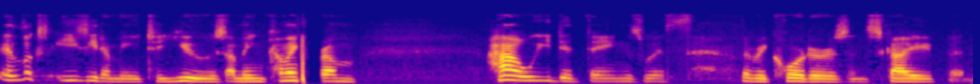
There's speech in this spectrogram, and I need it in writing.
it looks easy to me to use. I mean coming from how we did things with the recorders and Skype and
